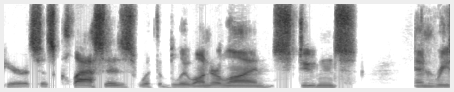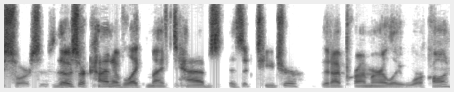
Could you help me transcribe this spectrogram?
here, it says classes with the blue underline, students, and resources. Those are kind of like my tabs as a teacher that I primarily work on.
